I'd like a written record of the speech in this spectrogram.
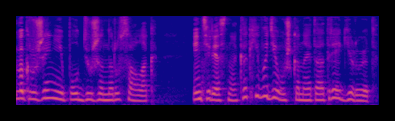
в окружении полдюжины русалок. Интересно, как его девушка на это отреагирует?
